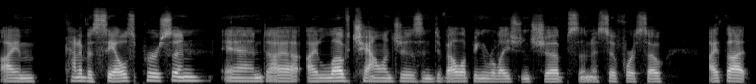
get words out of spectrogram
I'm kind of a salesperson and uh, I love challenges and developing relationships and so forth. So I thought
